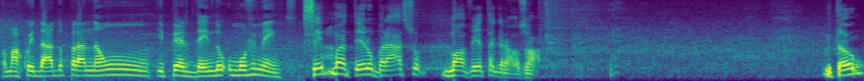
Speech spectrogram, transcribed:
Tomar cuidado para não ir perdendo o movimento. Sempre manter o braço 90 graus, ó. Então,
